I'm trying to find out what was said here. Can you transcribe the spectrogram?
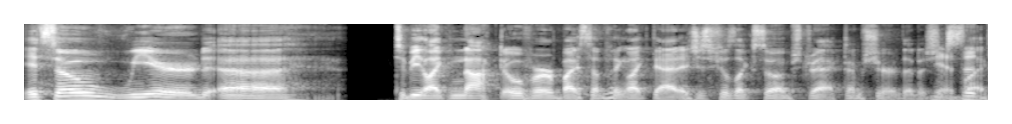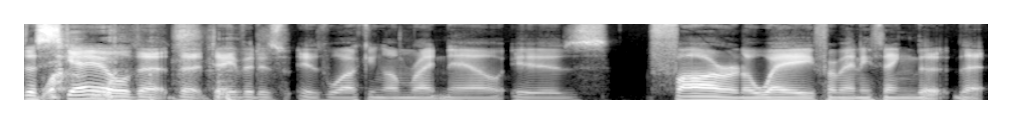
it's so weird uh to be like knocked over by something like that. It just feels like so abstract. I'm sure that it's yeah, just the, like, the scale that that David is is working on right now is far and away from anything that that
